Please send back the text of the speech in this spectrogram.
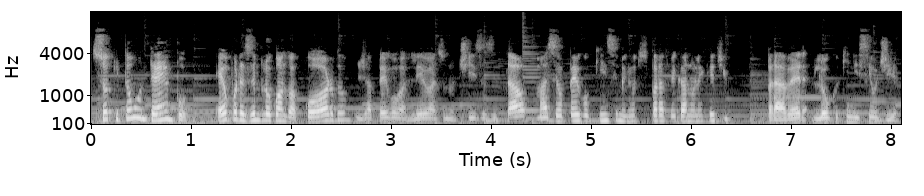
Só que toma um tempo. Eu, por exemplo, quando acordo, já pego, leio as notícias e tal, mas eu pego 15 minutos para ficar no LinkedIn, para ver logo que inicia o dia,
